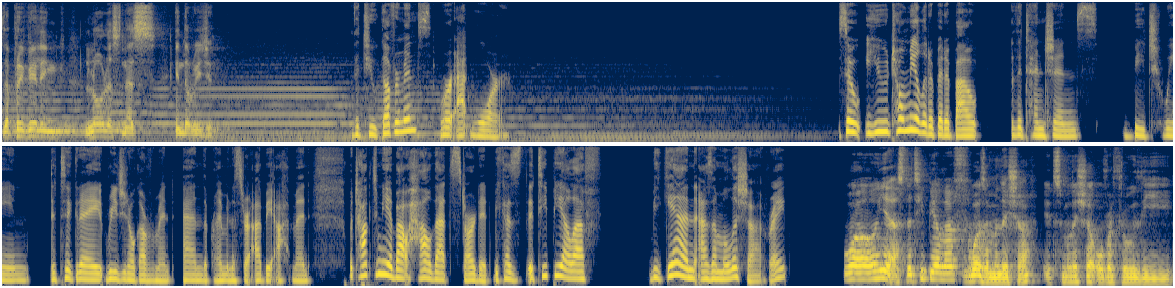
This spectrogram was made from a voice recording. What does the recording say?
the prevailing lawlessness in the region. The two governments were at war. So, you told me a little bit about the tensions between the Tigray regional government and the Prime Minister Abiy Ahmed. But talk to me about how that started because the TPLF began as a militia, right? Well, yes, the TPLF was a militia. Its militia overthrew the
